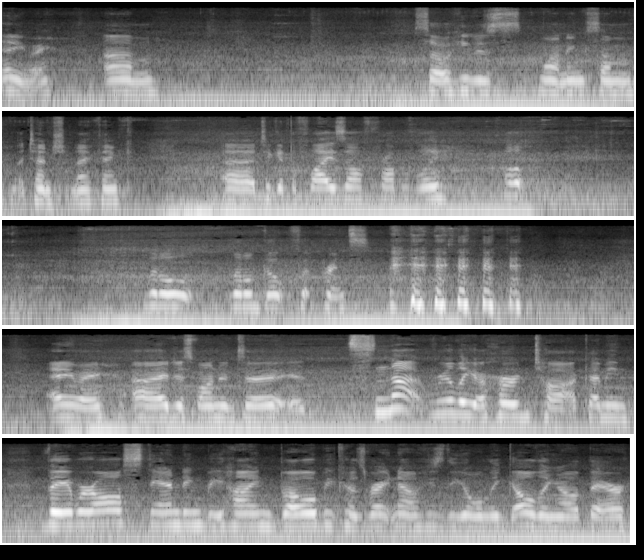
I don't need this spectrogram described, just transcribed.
Anyway, um, so he was wanting some attention, I think, uh, to get the flies off, probably. Oh, little little goat footprints. anyway, I just wanted to. It's not really a herd talk. I mean, they were all standing behind Bo because right now he's the only gelding out there,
